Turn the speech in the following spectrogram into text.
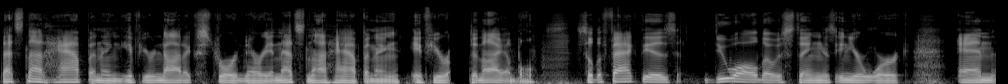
That's not happening if you're not extraordinary, and that's not happening if you're deniable. So the fact is, do all those things in your work and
